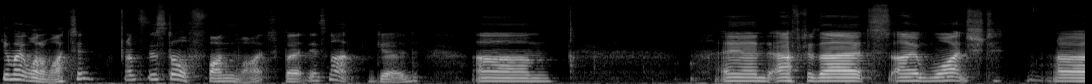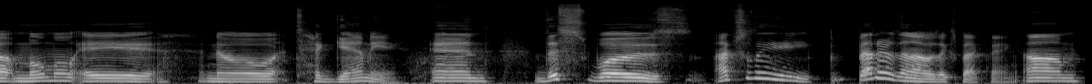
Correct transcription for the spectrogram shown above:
you might want to watch it. It's just still a fun watch, but it's not good. Um, and after that, I watched uh, Momo A no Tegami, and this was actually better than I was expecting. Um,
